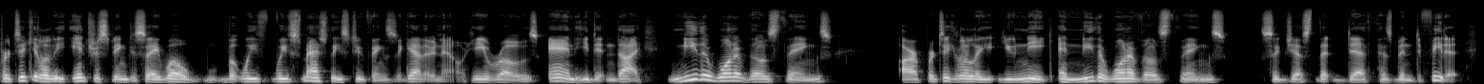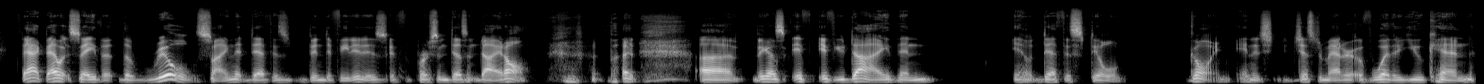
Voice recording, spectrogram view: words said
particularly interesting to say, well, but we've we've smashed these two things together now. He rose and he didn't die. Neither one of those things are particularly unique, and neither one of those things suggests that death has been defeated. In fact, I would say that the real sign that death has been defeated is if a person doesn't die at all. but uh, because if if you die, then you know death is still going, and it's just a matter of whether you can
